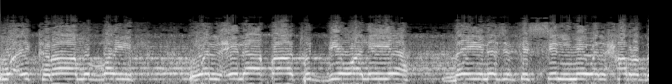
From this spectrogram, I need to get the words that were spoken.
وإكرام الضيف والعلاقات الدولية بين في السلم والحرب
